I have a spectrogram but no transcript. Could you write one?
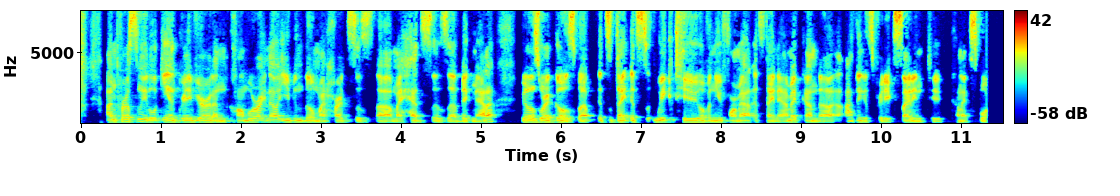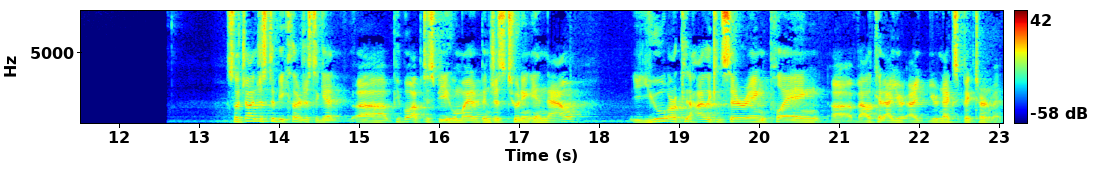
I'm personally looking at graveyard and combo right now, even though my heart says, uh, my head says uh, big mana. Who knows where it goes? But it's di- it's week two of a new format. It's dynamic, and uh, I think it's pretty exciting to kind of explore. So, John, just to be clear, just to get uh, people up to speed who might have been just tuning in now, you are highly considering playing uh, Valakut at your at your next big tournament.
